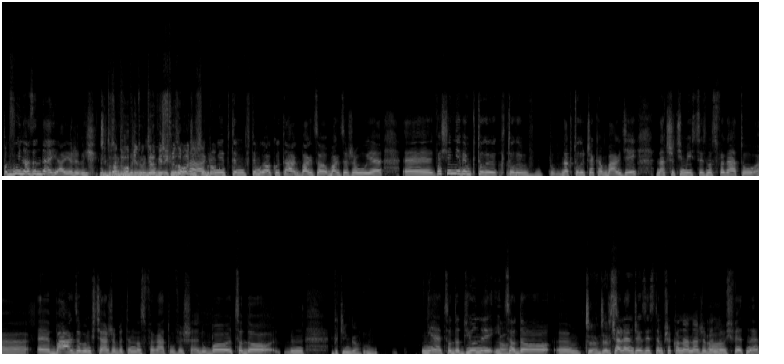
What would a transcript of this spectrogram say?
podwójna Zendaya, jeżeli... Czyli To są dwa filmy, które mieliśmy w tym roku. zobaczyć w tym Tak, roku. w tym, w tym roku, tak, bardzo, bardzo żałuję. E, właśnie nie wiem, który, który, na który czekam bardziej. Na trzecim miejscu jest Nosferatu. E, e, bardzo bym chciała, żeby ten Nosferatu wyszedł, bo co do... mm, Wikinga. Nie, co do Duny i A. co do... ym, Challengers? Challengers jestem przekonana, że będą świetne.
